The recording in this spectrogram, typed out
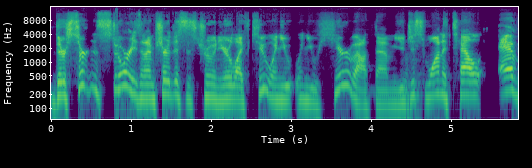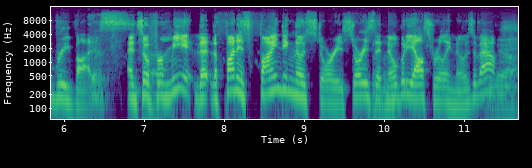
there's certain stories and i'm sure this is true in your life too when you when you hear about them you just mm-hmm. want to tell everybody yes. and so yeah. for me the, the fun is finding those stories stories that mm-hmm. nobody else really knows about yeah.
